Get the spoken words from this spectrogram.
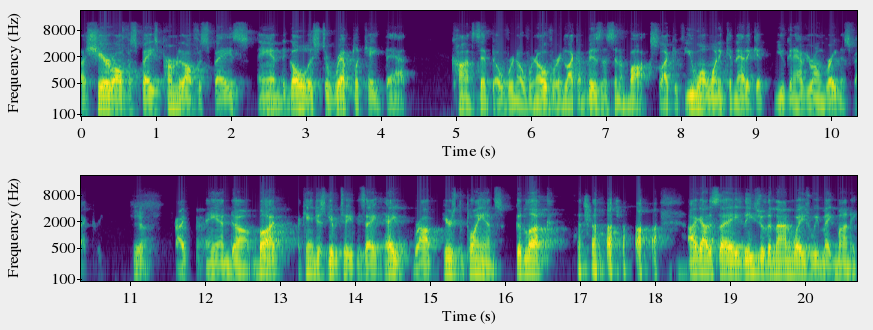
a shared office space, permanent office space. And the goal is to replicate that concept over and over and over and like a business in a box. Like if you want one in Connecticut, you can have your own greatness factory. Yeah right? And uh, but I can't just give it to you and say, "Hey, Rob, here's the plans. Good luck." I got to say, these are the nine ways we make money.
